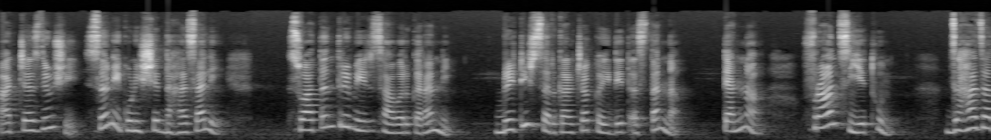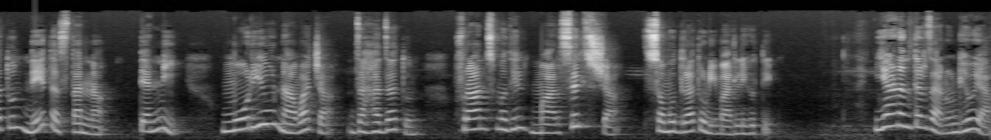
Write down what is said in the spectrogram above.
आजच्याच दिवशी सन एकोणीसशे दहा साली स्वातंत्र्यवीर सावरकरांनी ब्रिटिश सरकारच्या कैदेत असताना त्यांना फ्रान्स येथून जहाजातून नेत असताना त्यांनी मोरिओ नावाच्या जहाजातून फ्रान्समधील मार्सेल्सच्या समुद्रात उडी मारली होती. यानंतर जाणून घेऊया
